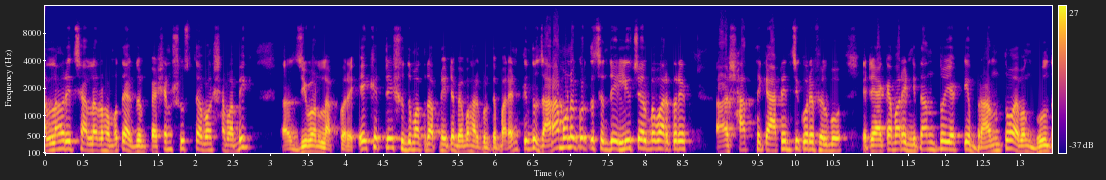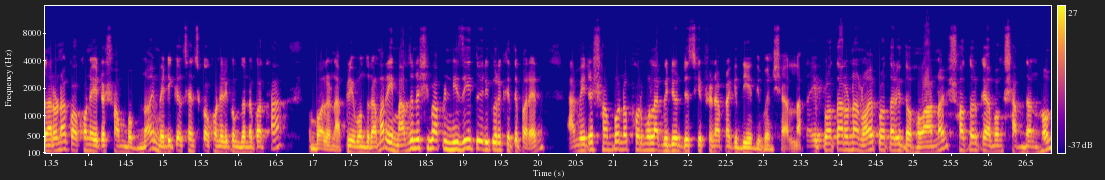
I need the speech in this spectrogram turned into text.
আল্লাহর ইচ্ছা, আল্লাহর রহমতে একজন পেশেন্ট সুস্থ এবং স্বাভাবিক জীবন লাভ করে। এই ক্ষেত্রে শুধুমাত্র আপনি এটা ব্যবহার করতে পারেন, কিন্তু যারা মনে করতেছেন যে লিউচুয়াল ব্যবহার করে সাত থেকে আট ইঞ্চি করে ফেলব, এটা একেবারে নিতান্তই একটি ভ্রান্ত এবং ভুল ধারণা, কখনো এটা সম্ভব নয়। মেডিকেল সায়েন্স কখনো এরকম ধরনের কথা বলে না। প্রিয় বন্ধুরা, আমার এই মাজনের শিব আপনি নিজেই তৈরি করে খেতে পারেন। আমি এটা সম্পূর্ণ ফর্মুলা ভিডিওর ডিসক্রিপশনে আপনাকে দিয়ে দিব, ইনশাআল্লাহ। তাই প্রতারণা নয়, প্রতারিত হওয়া নয়, সতর্ক এবং সাবধান হন।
